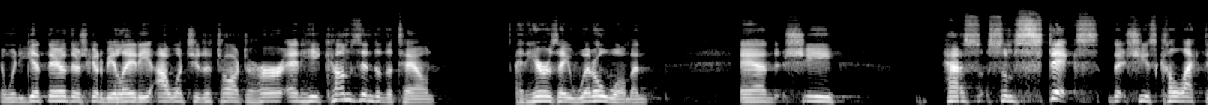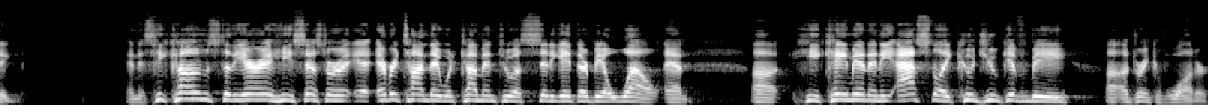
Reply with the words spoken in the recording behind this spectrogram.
and when you get there, there's going to be a lady. I want you to talk to her. And he comes into the town, and here's a widow woman, and she has some sticks that she's collecting. And as he comes to the area, he says to her, every time they would come into a city gate, there'd be a well. And uh, he came in and he asked, like, could you give me uh, a drink of water?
